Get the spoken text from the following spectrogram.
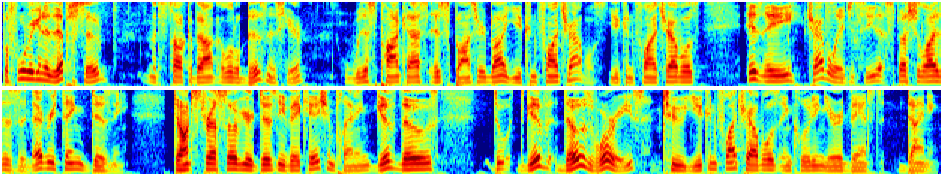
before we get into the episode, let's talk about a little business here. This podcast is sponsored by You Can Fly Travels. You Can Fly Travels is a travel agency that specializes in everything Disney. Don't stress over your Disney vacation planning. Give those do, give those worries to You Can Fly Travels, including your advanced dining.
